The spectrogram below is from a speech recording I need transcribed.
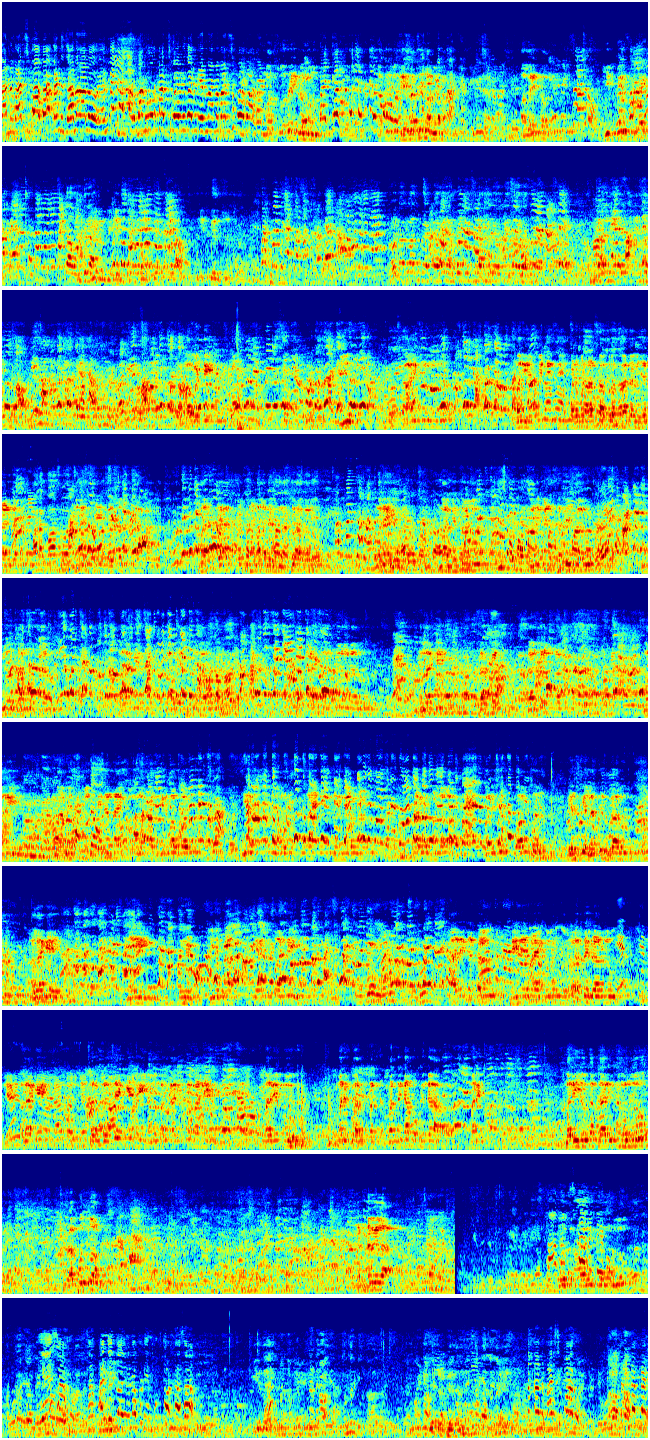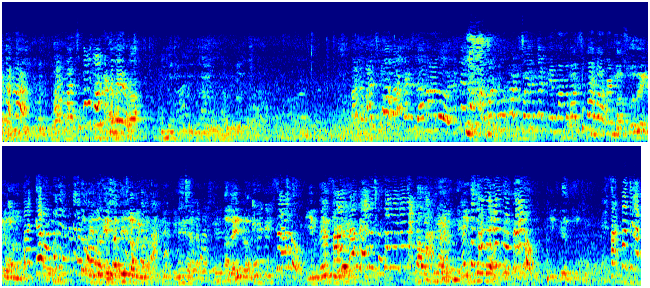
నన్ను మర్చిపోబాకండి జనాలు ఎమ్మెల్యే గారు మన ఊరు మర్చిపోయాడు కానీ మీరు నన్ను మర్చిపోబాకండి మా సోదరి ఇట్లా మనం దగ్గర ఉండదు, ఆ లైన్. ఈ పేరు? ఈ పేరు. ప్రోటోకాల్ ప్రకారం అందరూ ఒకేసారి వస్తారు కాబట్టి ఈ యొక్క కార్యక్రమంలో మరి ఎంపీటీసీ పడమట నరసాపురం కాజా విజయనారాయణ గారు మన కోసం మన వచ్చిన ఎస్ఎస్పీ మండలానికి గారు మరి మా మిత్రులు వెనిమిన సతీష్ గారు గారు అలాగే గారు, అలాగే డాక్టర్ శాంతిరామ్ గారు మరి మా మిత్రులు సీనియర్ నాయకులు అలాగే గిరిబాబు గారు మండల పరిషత్ ఎస్కే లతీఫ్ గారు అలాగే మరి ఈ యొక్క టీఆర్ఎస్ పార్టీ కార్యకర్తలు సీనియర్ నాయకులు లబ్ధిదారులు అలాగే మరి ప్రత్యేకించి ఈ యొక్క కార్యక్రమాన్ని మరి రేపు మరి ప- ప- పత్రికాముఖంగా మరి మరి ఈ యొక్క కార్యక్రమంలో ప్రభుత్వం రెండు వేల ఆ, నమస్కారం మేము ఏ సార్ సర్పంచ్ చదివినప్పుడు నేను గుర్తున్నా సార్ నన్ను మర్చిపోరు దండం పెడుతున్నా నన్ను మర్చిపోబాకండి మీరు నన్ను మర్చిపోబాకండి జనాలు నన్ను మర్చిపోబాకండి మా సోదరి ఇక్కడ మీకు ఉన్నాం. దగ్గర ఉండదు, ఎక్కడే పోవాలి. సతీష్ రావు ఇక్కడ. ఆ లైన్లో. మీరు పిలిచారు. ఈ పేరు నా పేరు చదవలేదండి. ఎందుకు చదవలేదు నా పేరు? ఈ పేరు చూసి. సర్పంచ్ గారు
